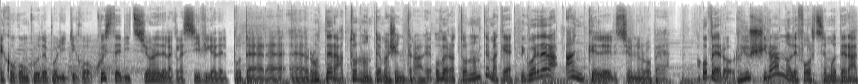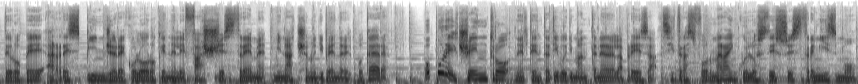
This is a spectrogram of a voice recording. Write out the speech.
Ecco, conclude Politico, questa edizione della classifica del potere eh, ruoterà attorno a un tema centrale, ovvero attorno a un tema che riguarderà anche le elezioni europee. Ovvero, riusciranno le forze moderate europee a respingere coloro che nelle fasce estreme minacciano di prendere il potere? Oppure il centro, nel tentativo di mantenere la presa, si trasformerà in quello stesso estremismo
